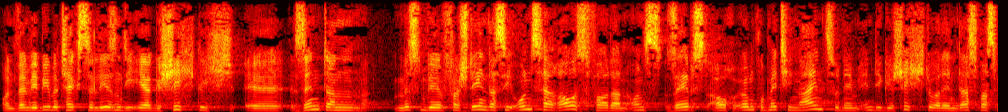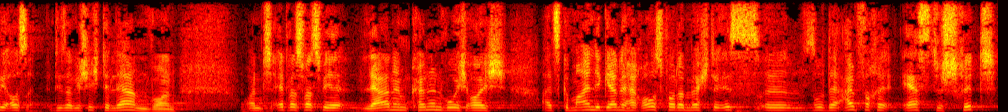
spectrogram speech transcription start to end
Und wenn wir Bibeltexte lesen, die eher geschichtlich äh, sind, dann müssen wir verstehen, dass sie uns herausfordern, uns selbst auch irgendwo mit hineinzunehmen in die Geschichte oder in das, was wir aus dieser Geschichte lernen wollen. Und etwas, was wir lernen können, wo ich euch als Gemeinde gerne herausfordern möchte, ist äh, so der einfache erste Schritt,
